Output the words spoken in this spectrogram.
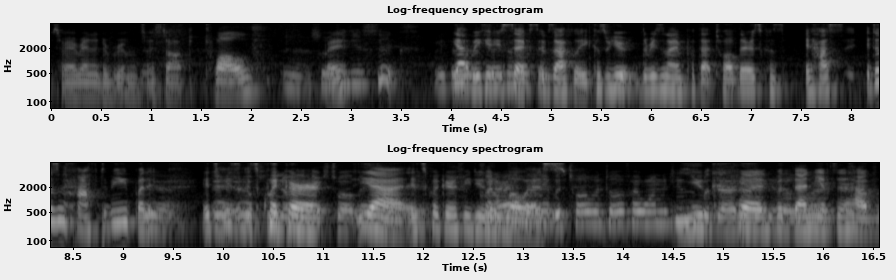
Sorry, I ran out of room, that's why I stopped. 12. Yeah, so right? we could use six. Because Yeah, we could use six nothing. exactly because the reason I put that twelve there is because it has it doesn't have to be, but it, Yeah. it's And it it's me know that quicker. there's 12 and yeah, 12, it's quicker if you do Could the I have done it lowest. with 12 and 12 if I wanted to? You but could, but then you have to have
